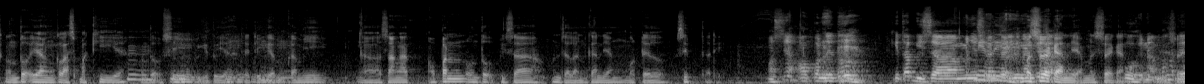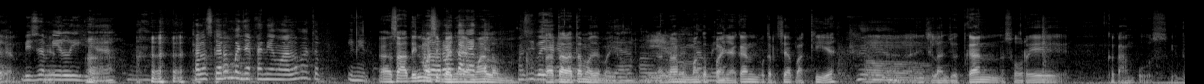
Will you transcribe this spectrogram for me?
untuk yang kelas pagi ya, untuk shift gitu ya. Jadi kami- kami eh, sangat open untuk bisa menjalankan yang model shift tadi. Maksudnya open itu kita bisa menyesuaikan keinginan Menyesuaikan kita. ya, menyesuaikan. Oh, enak ya. Bisa milih ya. Kalau sekarang banyakan yang malam atau ini? Eh, saat ini Kalau masih banyak yang rata-rata- malam. masih banyak yang Rata-rata malam. masih banyak. Iya, Karena rata-rata memang ya. kebanyakan bekerja pagi ya. Oh. Ini dilanjutkan sore ke kampus gitu.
